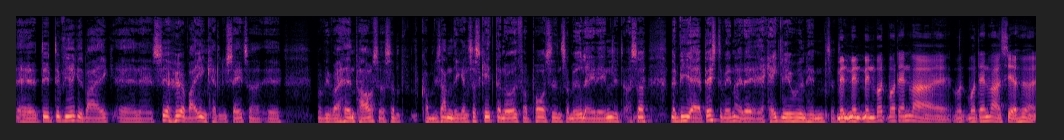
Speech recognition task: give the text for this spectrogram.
Uh, det, det virkede bare ikke. Uh, Se og Hør var en katalysator. Uh, hvor vi var, havde en pause, og så kom vi sammen igen. Så skete der noget for et par år siden, som ødelagde det endeligt. Og så, men vi er bedste venner i dag, jeg kan ikke leve uden hende. Så det... Men, men, men hvordan var, øh, hvordan var Se og Hør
